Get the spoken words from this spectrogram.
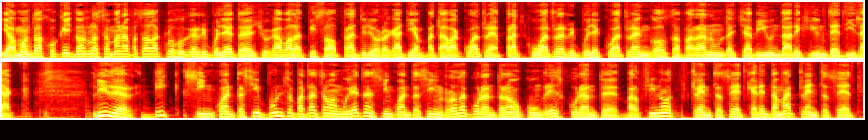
I al món del hoquei, doncs, la setmana passada el Club Hockey Ripollet eh, jugava a la pista del Prat de Llobregat i empatava 4. Prat 4, Ripollet 4, en gols de Ferran, un de Xavi, un d'Àlex i un de Didac. Líder, Vic, 55 punts empatats amb Mollet en 55, Roda 49, Congrés 40, Barcino 37, Canet de Mar 37,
